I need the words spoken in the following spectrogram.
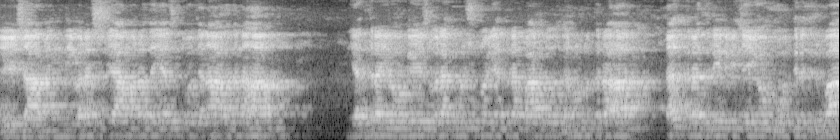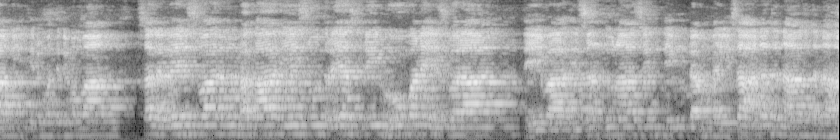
येषामिन्दिवरश्यामहृदयस्थो जनार्दनः। यत्र योगेश्वर कृष्णो, यत्र पार्थो धनुर्धरः, तत्र श्रीर्विजयो भूतिर्ध्रुवानीतिर्मतिर्मम सर्वेष्वरम्भकार्येषु त्रयस्त्रीभुवनेश्वरा देवादिसन्तुना सिद्धिं ब्रह्मैशानजनार्दनः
